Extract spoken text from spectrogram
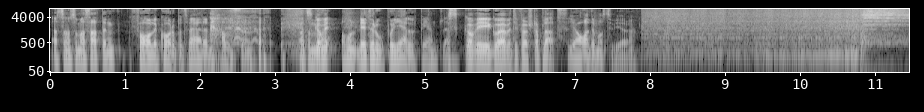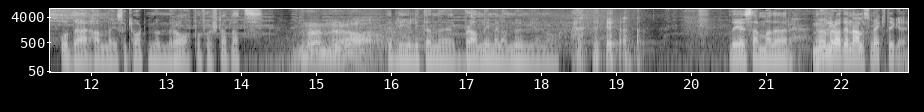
alltså som har satt en falukorv på tvären i halsen. Att hon, Ska vi- hon, det är ett rop på hjälp egentligen. Ska vi gå över till första plats? Ja, det måste vi göra. Och där hamnar ju såklart Mumra på första plats. Mumra! Det blir ju en liten eh, blandning mellan Mumien och... det är samma där. Mumra den allsmäktige.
